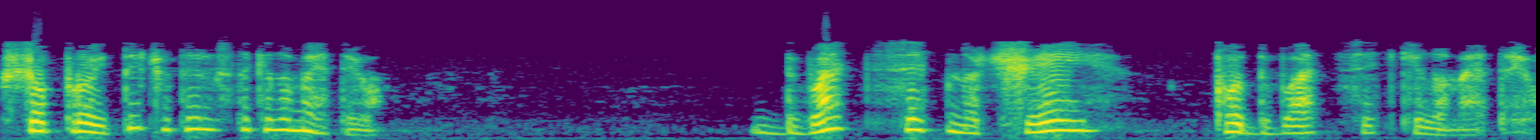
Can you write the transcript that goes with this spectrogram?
щоб пройти 400 кілометрів. Двадцять ночей по двадцять кілометрів.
